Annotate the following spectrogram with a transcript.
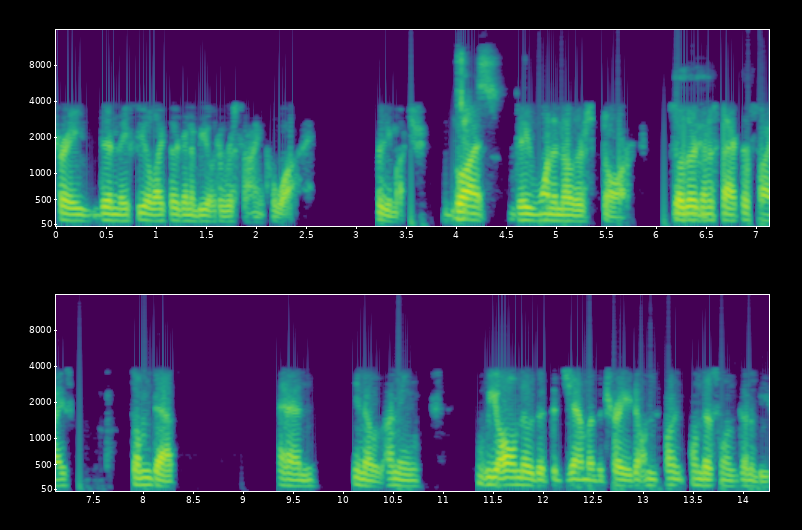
trade, then they feel like they're going to be able to resign Kawhi, pretty much. But yes. they want another star, so they're mm-hmm. going to sacrifice some depth. And you know, I mean, we all know that the gem of the trade on on, on this one's going to be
